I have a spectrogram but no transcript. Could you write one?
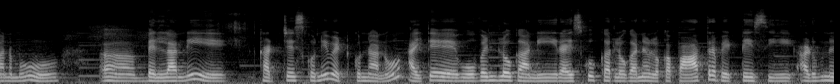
మనము బెల్లాన్ని కట్ చేసుకొని పెట్టుకున్నాను. అయితే ఓవెన్లో కానీ రైస్ కుక్కర్లో కానీ ఒక పాత్ర పెట్టేసి అడుగున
